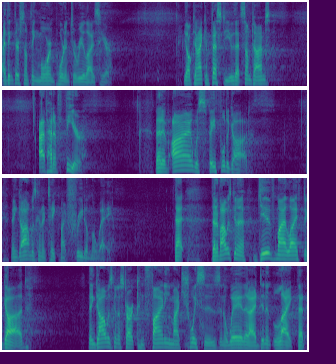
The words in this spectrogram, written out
I think there's something more important to realize here. Y'all, can I confess to you that sometimes I've had a fear that if I was faithful to God, then God was going to take my freedom away. That, that if I was going to give my life to God, then God was going to start confining my choices in a way that I didn't like. That,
